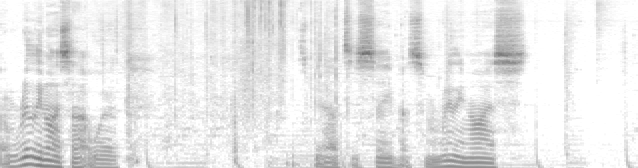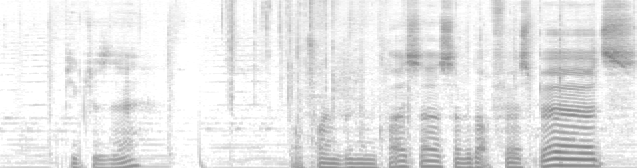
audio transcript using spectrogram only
A really nice artwork. It's a bit hard to see, but some really nice pictures there. I'll try and bring them closer. So we've got first birds.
